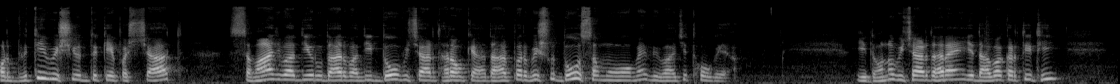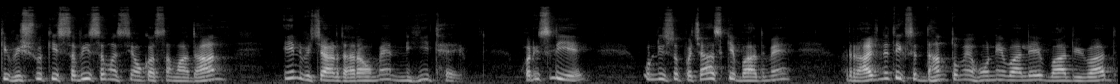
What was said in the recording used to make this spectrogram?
और द्वितीय विश्व युद्ध के पश्चात समाजवादी और उदारवादी दो विचारधाराओं के आधार पर विश्व दो समूहों में विभाजित हो गया। ये दोनों विचारधाराएँ ये दावा करती थी कि विश्व की सभी समस्याओं का समाधान इन विचारधाराओं में निहित है और इसलिए 1950 के बाद में राजनीतिक सिद्धांतों में होने वाले वाद विवाद,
